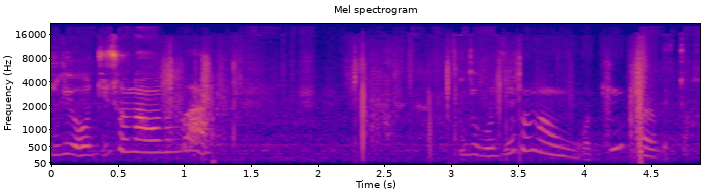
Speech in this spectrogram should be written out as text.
물이 어디서 나오는 거야? 물이 어디서 나오는 거지? 알겠다.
